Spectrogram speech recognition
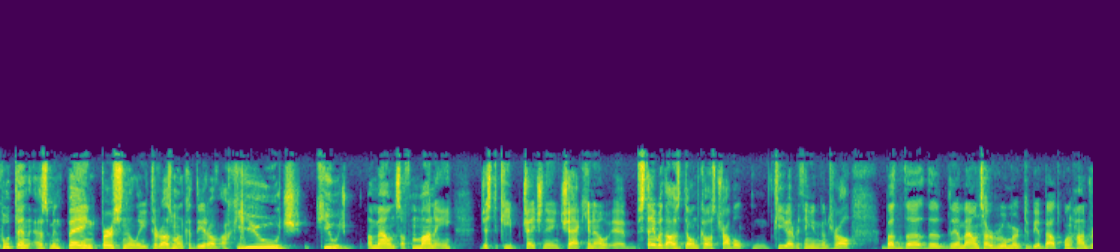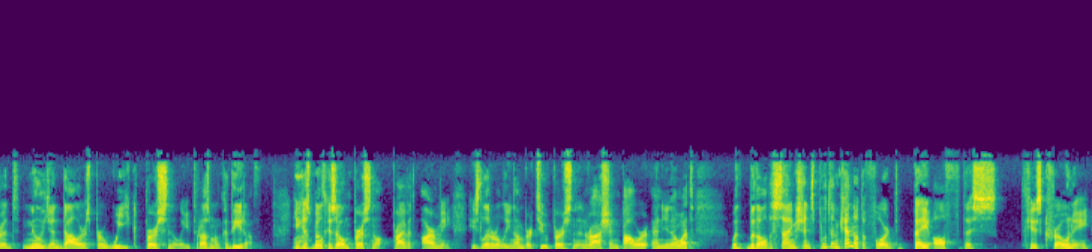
Putin has been paying personally to Razman Kadyrov a huge, huge amounts of money just to keep Chechnya in check. You know, uh, stay with us, don't cause trouble, keep everything in control. But the, the, the amounts are rumored to be about 100 million dollars per week personally to Razman Kadyrov. He has built his own personal private army. He's literally number two person in Russian power. And you know what? With with all the sanctions, Putin cannot afford to pay off this his crony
